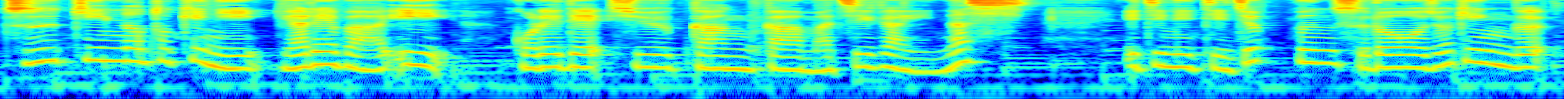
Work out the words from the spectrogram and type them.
通勤の時にやればいいこれで習慣化間違いなし1日10分スロージョギング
